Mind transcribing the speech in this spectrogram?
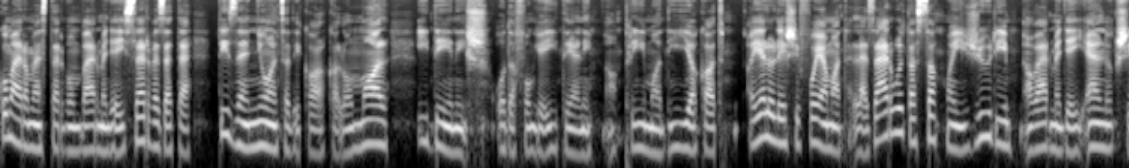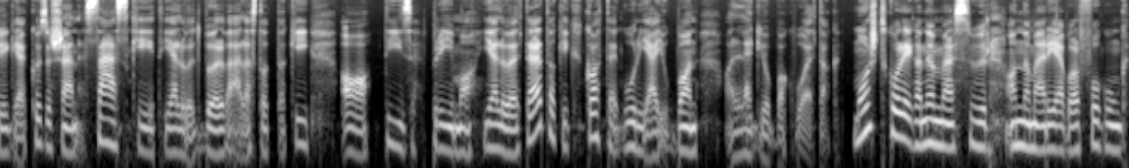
Komárom-Esztergom vármegyei szervezete 18. alkalommal idén is oda fogja ítélni a Prima díjakat. A jelölési folyamat lezárult, a szakmai zsűri a vármegyei elnökséggel közösen 102 jelöltből választotta ki a 10 Prima jelöltet, akik kategóriájukban a legjobbak voltak. Most nőmmel Szűr Anna Máriával fogunk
